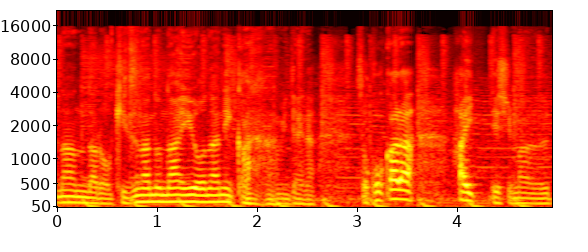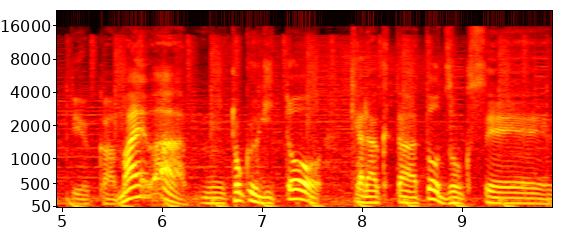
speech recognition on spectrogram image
なんだろう絆の内容何かな みたいなそこから入ってしまうっていうか前は、うん、特技とキャラクターと属性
